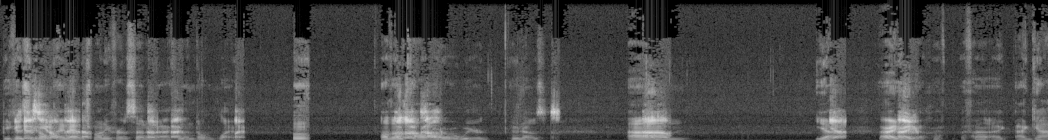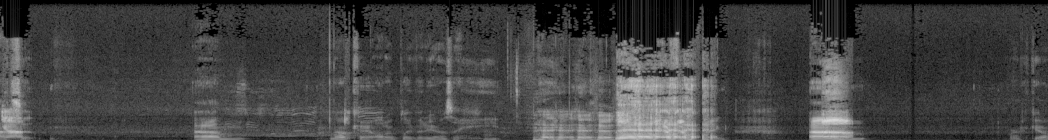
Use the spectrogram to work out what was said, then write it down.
because you don't pay that much money for a center back and then don't play. Hmm. Although Colorado are weird, who knows? Um, yeah. All right, here we go. I, I, I got it. Um, okay, autoplay videos. I hate everything. Um, where'd it go?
